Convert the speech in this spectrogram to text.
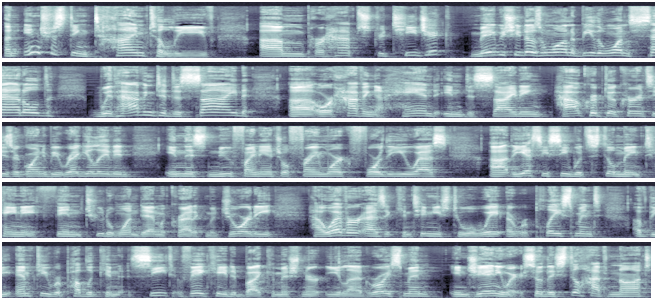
an interesting time to leave, um, perhaps strategic. Maybe she doesn't want to be the one saddled with having to decide uh, or having a hand in deciding how cryptocurrencies are going to be regulated in this new financial framework for the US. Uh, the SEC would still maintain a thin two to one Democratic majority. However, as it continues to await a replacement of the empty Republican seat vacated by Commissioner Elad Roisman in January. So they still have not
